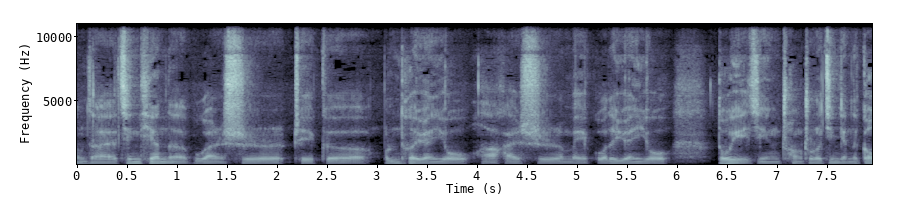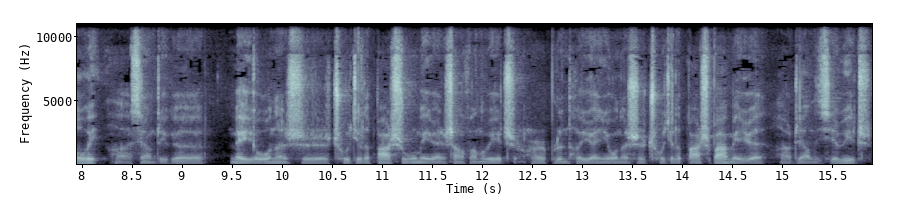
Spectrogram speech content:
那么在今天呢，不管是这个布伦特原油啊，还是美国的原油，都已经创出了今年的高位啊。像这个美油呢，是触及了八十五美元上方的位置，而布伦特原油呢，是触及了八十八美元啊这样的一些位置。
